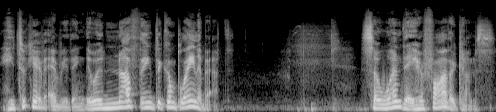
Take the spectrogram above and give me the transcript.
He took care of everything. There was nothing to complain about. So one day her father comes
